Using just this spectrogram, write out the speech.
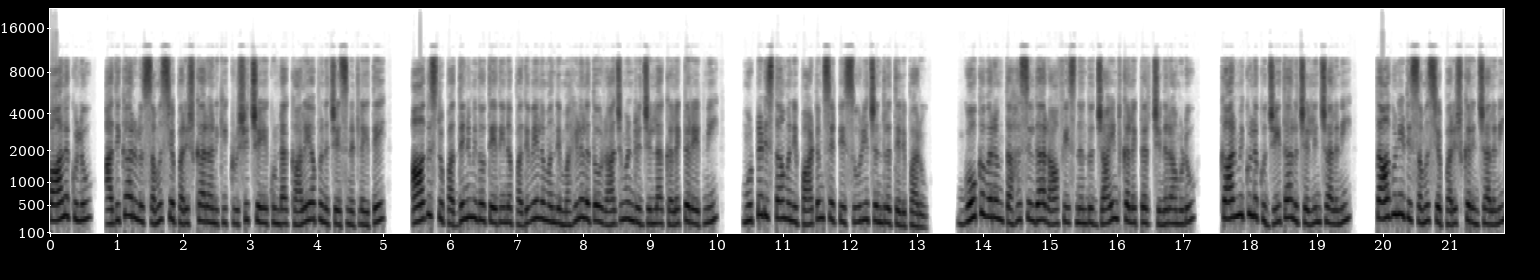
పాలకులు అధికారులు సమస్య పరిష్కారానికి కృషి చేయకుండా కాలయాపన చేసినట్లయితే ఆగస్టు పద్దెనిమిదో తేదీన పదివేల మంది మహిళలతో రాజమండ్రి జిల్లా కలెక్టరేట్ని ముట్టడిస్తామని పాటంశెట్టి సూర్యచంద్ర తెలిపారు. గోకవరం తహసీల్దార్ ఆఫీస్ నందు జాయింట్ కలెక్టర్ చినరాముడు కార్మికులకు జీతాలు చెల్లించాలని తాగునీటి సమస్య పరిష్కరించాలని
